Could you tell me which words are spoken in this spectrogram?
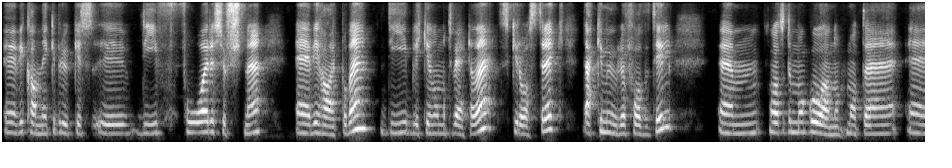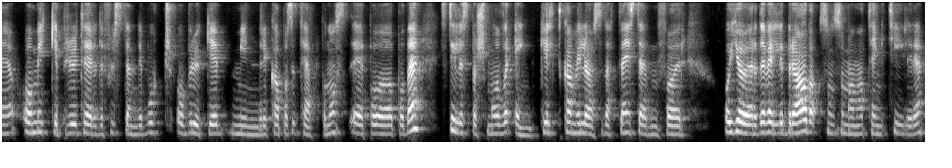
Eh, vi kan ikke bruke eh, de få ressursene eh, vi har på det. De blir ikke noe motivert av det. Skråstrek. Det er ikke mulig å få det til. Um, og at det må gå an å på en måte, eh, om ikke prioritere det fullstendig bort og bruke mindre kapasitet på, noe, eh, på, på det, stille spørsmål hvor enkelt kan vi løse dette, istedenfor å gjøre det veldig bra, da, sånn som man har tenkt tidligere.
